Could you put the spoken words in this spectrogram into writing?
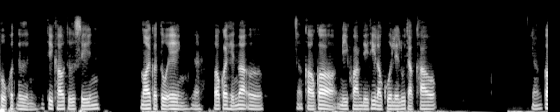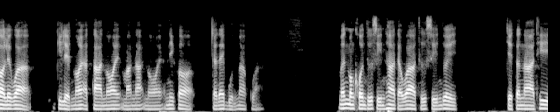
ถูกคนอื่น ที่เขาถือศีลน้อยกว่าตัวเองนะเราก็เห็นว่า เออ เขาก็มีความดีที่เราควรเรียนรู้จากเขาก็เรียกว่ากิเลสน้อยอัตตาน้อย มานะน้อย อันนี้ก็จะได้บุญมากกว่า มันบางคนถือศีลห้าแต่ว่าถือศีลด้วยเจตนาที่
